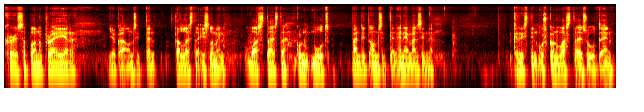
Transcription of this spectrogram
Curse Upon Prayer, joka on sitten tällaista islamin vastaista, kun muut bändit on sitten enemmän sinne kristinuskon vastaisuuteen.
